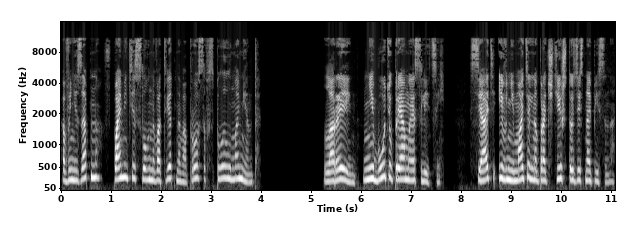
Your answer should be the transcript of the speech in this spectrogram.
А внезапно в памяти, словно в ответ на вопрос, всплыл момент. «Лоррейн, не будь упрямой ослицей. Сядь и внимательно прочти, что здесь написано.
